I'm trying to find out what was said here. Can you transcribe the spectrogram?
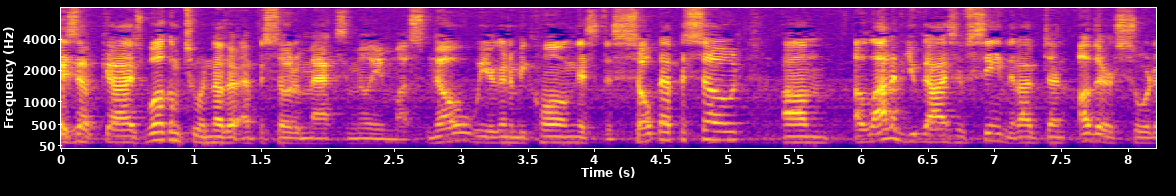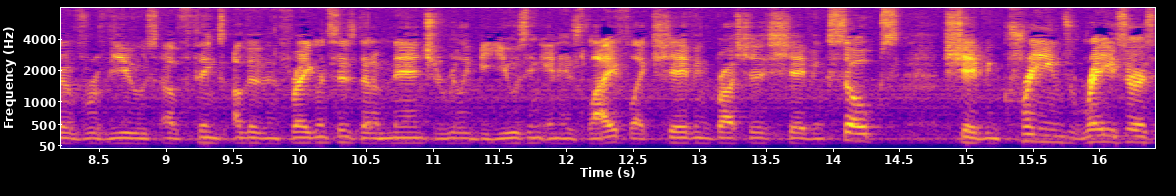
is up, guys? Welcome to another episode of Maximilian Must Know. We are going to be calling this the soap episode. Um, a lot of you guys have seen that I've done other sort of reviews of things other than fragrances that a man should really be using in his life, like shaving brushes, shaving soaps, shaving creams, razors,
